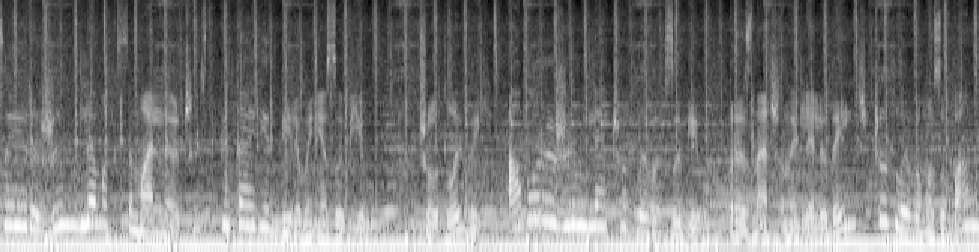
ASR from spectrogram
цей режим для максимальної чистки та відбілювання зубів. Чутливий або режим для чутливих зубів, призначений для людей з чутливими зубами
